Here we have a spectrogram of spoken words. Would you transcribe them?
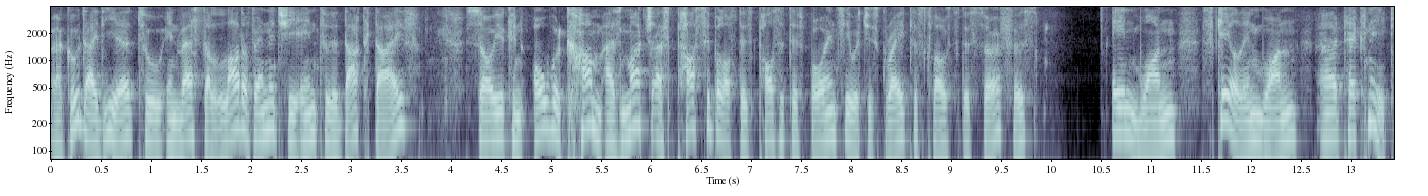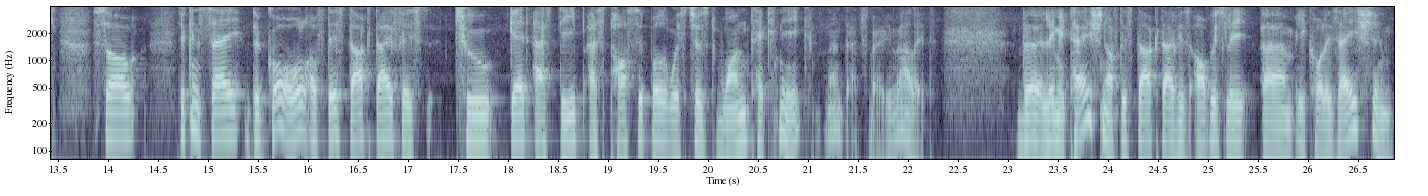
a good idea to invest a lot of energy into the duck dive so you can overcome as much as possible of this positive buoyancy, which is greatest close to the surface in one skill, in one uh, technique. So you can say the goal of this duck dive is to get as deep as possible with just one technique, and that's very valid. The limitation of this duck dive is obviously um, equalization.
